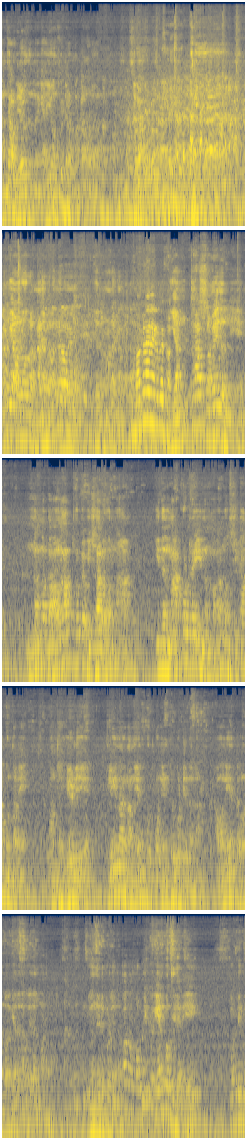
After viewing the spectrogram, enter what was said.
ಅಂತ ಅವ್ರು ಹೇಳಿದ್ರು ನನಗೆ ಅಯ್ಯೋ ಅಂತ ಅವಳು ಮಗ ನೋಡೋದು ನಮಗೆ ಅವ್ರವ್ರ ಹಣೆ ಏನು ಮಾಡೋಕ್ಕಾಗಲ್ಲ. ಎಂಥ ಸಮಯದಲ್ಲಿ ನನ್ನ ಭಾವನಾತ್ಮಕ ವಿಚಾರವನ್ನ ಇದನ್ನ ಹಾಕೊಟ್ರೆ ಈ ನನ್ನ ಮಗನ ಸಿಕ್ಕಾಕೊಂತಾನೆ ಅಂತ ಹೇಳಿ ಕ್ಲೀನಾಗಿ ನಾನು ಏನು ಕೂತ್ಕೊಂಡು ಇಂಟ್ರ್ಯೂ ಕೊಟ್ಟಿದ್ದಲ್ಲ ಅವನೇ ತಗೊಂಡೋಗಿ ಅದನ್ನ ವೈರಲ್ ಮಾಡುವ. ಇವನು ಹಿಡ್ಕೊಳ್ಳಿ ಅಂತ. ಪಾಪ ಪಬ್ಲಿಕ್ ಏನು ಗೊತ್ತಿದೆ ರೀ? ಪಬ್ಲಿಕ್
